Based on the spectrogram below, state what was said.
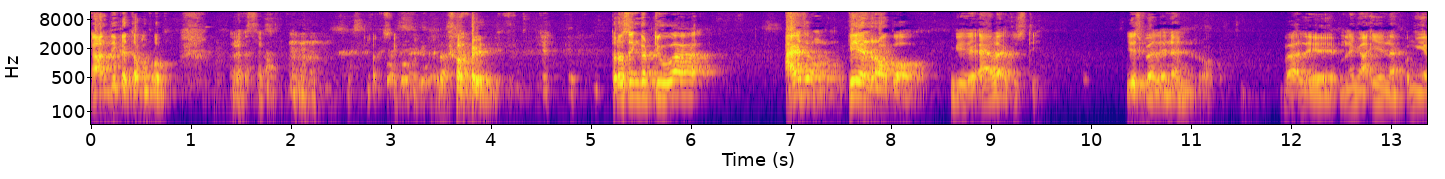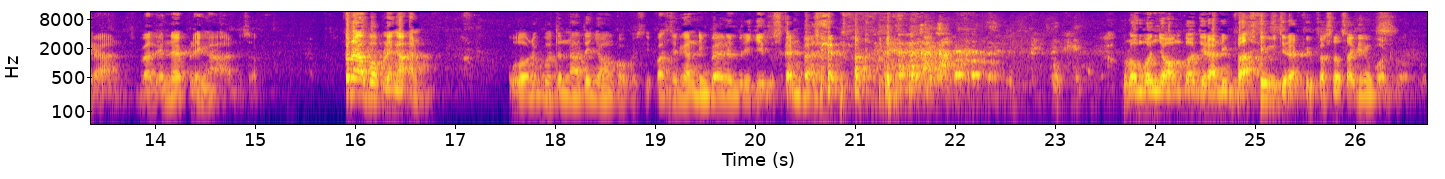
Nganti kecemplung. Terus yang kedua, ayo dong, dia rokok. Gak elek gusti. Ya sebaliknya rokok. Balik melengah nek pengiran, sebaliknya pelengahan. Kenapa pelengahan? Kalau ini buatan nanti nyongkok gusti. Pas jangan nimbalin beriki itu sekan balik. Kalau mau nyongkok jiran di Bali, jiran bebas no saking pun rokok.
